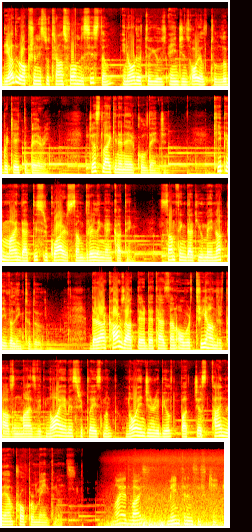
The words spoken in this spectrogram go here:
The other option is to transform the system in order to use engine's oil to lubricate the bearing, just like in an air-cooled engine. Keep in mind that this requires some drilling and cutting, something that you may not be willing to do. There are cars out there that has done over 300,000 miles with no IMS replacement, no engine rebuild, but just timely and proper maintenance. My advice, maintenance is king.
